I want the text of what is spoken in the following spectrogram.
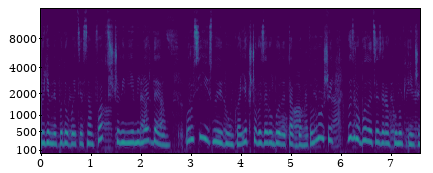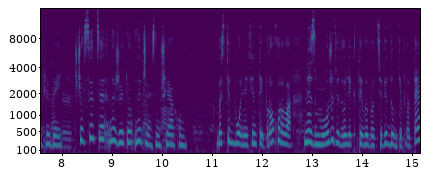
Людям не подобається сам факт, що він є мільярдером. У Росії існує думка: якщо ви заробили так багато грошей, ви зробили це за рахунок інших людей. Що все це нажито нечесним шляхом. Баскетбольні фінти Прохорова не зможуть відволікти виборців від думки про те,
